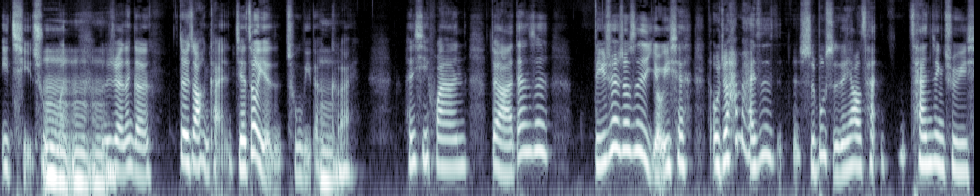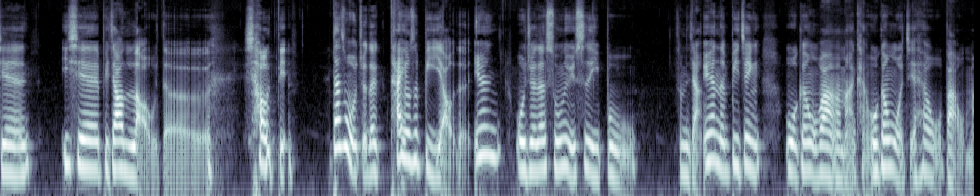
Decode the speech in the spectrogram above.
一起出门，嗯嗯嗯，我就觉得那个对照很可爱，节奏也处理的很可爱，嗯、很喜欢，对啊，但是的确就是有一些，我觉得他们还是时不时的要掺掺进去一些。一些比较老的 笑点，但是我觉得它又是必要的，因为我觉得《俗女》是一部怎么讲？因为呢，毕竟我跟我爸爸妈妈看，我跟我姐还有我爸我妈，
